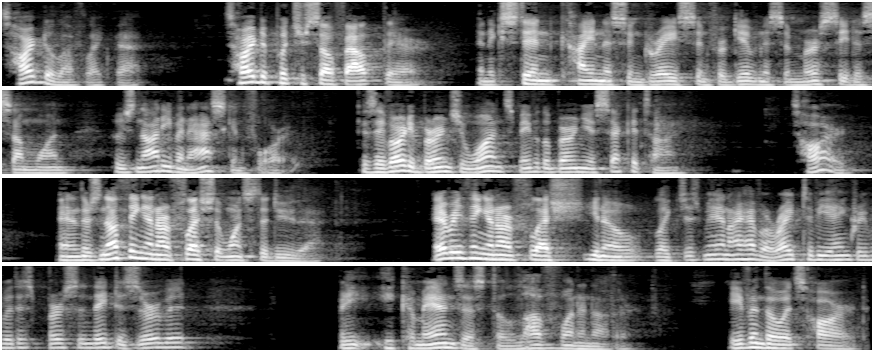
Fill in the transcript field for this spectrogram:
It's hard to love like that. It's hard to put yourself out there and extend kindness and grace and forgiveness and mercy to someone who's not even asking for it. Because they've already burned you once, maybe they'll burn you a second time. It's hard. And there's nothing in our flesh that wants to do that. Everything in our flesh, you know, like just, man, I have a right to be angry with this person. They deserve it. But he, he commands us to love one another, even though it's hard,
